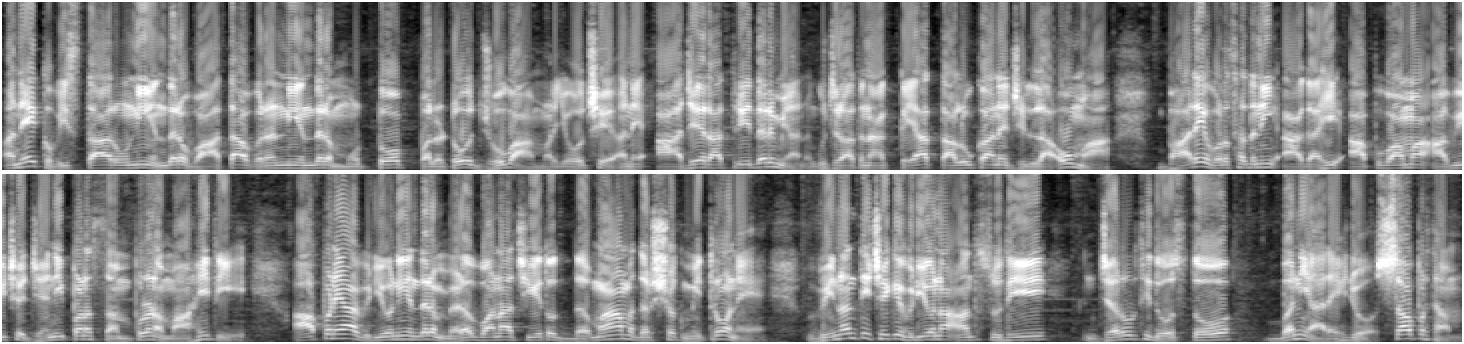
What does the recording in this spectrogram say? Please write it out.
અનેક વિસ્તારોની અંદર વાતાવરણની અંદર મોટો પલટો જોવા મળ્યો છે. અને આજે રાત્રિ દરમિયાન ગુજરાતના કયા તાલુકા અને જિલ્લાઓમાં ભારે વરસાદની આગાહી આપવામાં આવી છે જેની પણ સંપૂર્ણ માહિતી આપણે આ વિડીયોની અંદર મેળવવાના છીએ. તો તમામ દર્શક મિત્રોને વિનંતી છે કે વિડીયોના અંત સુધી જરૂરથી દોસ્તો બન્યા રહેજો. સૌપ્રથમ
